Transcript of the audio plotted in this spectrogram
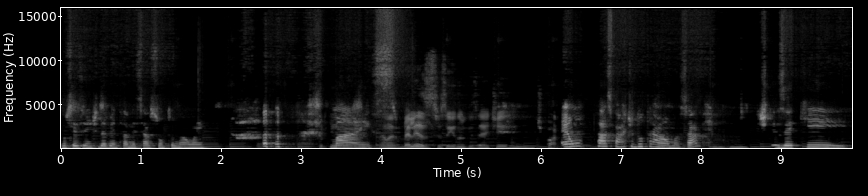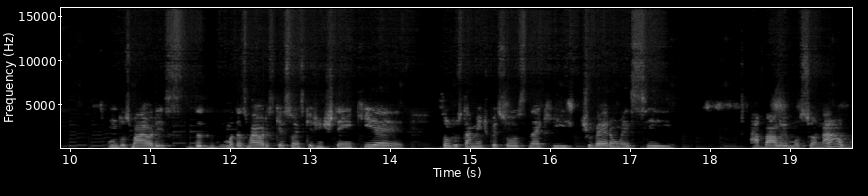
Não sei se a gente deve entrar nesse assunto, não, hein? Mas. Não, mas beleza, se você não quiser, a gente, a gente corta. É um, faz parte do trauma, sabe? Uhum. dizer que um dos maiores, uma das maiores questões que a gente tem aqui é são justamente pessoas, né, que tiveram esse abalo emocional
